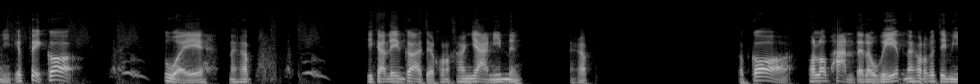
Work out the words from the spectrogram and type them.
นี่เอฟเฟกต์ก็สวยนะครับ ที่การเล่นก็อาจจะค่อนข้างยากนิดหนึ่งนะครับ แล้วก็พอเราผ่านแต่ละเวฟนะครับเราก็จะมี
